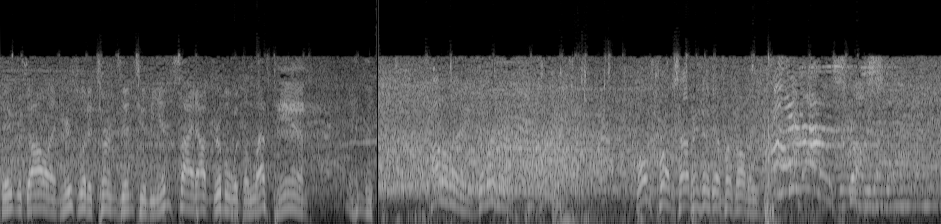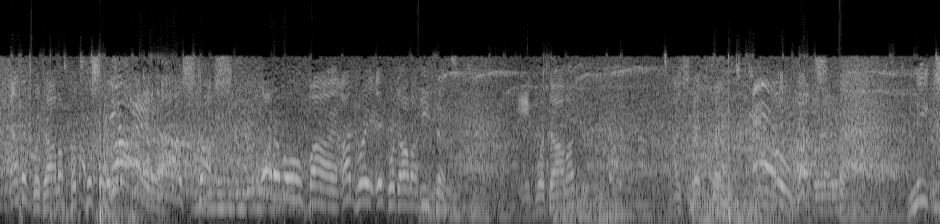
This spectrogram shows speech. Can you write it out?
to Iguodala, and here's what it turns into. The inside-out dribble with the left hand. And the Holiday delivers to Bryant. Both clubs having their difficulties. Stuffs. And Iguodala puts the save. Now Stuffs. What a move by Andre Iguodala. Defense. Iguodala. Nice head fake. Oh, hits. Meeks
